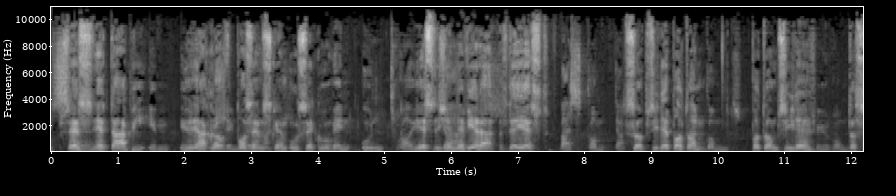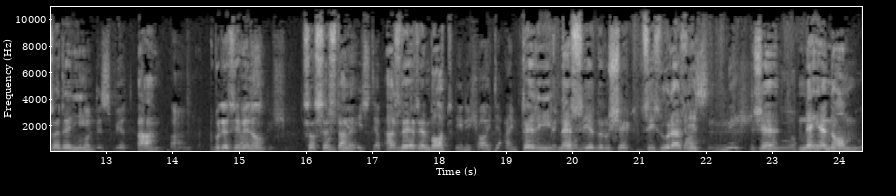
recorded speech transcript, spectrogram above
přesně tak, jako v pozemském úseku, jestliže nevěra zde jest, co přijde potom? Potom přijde to svedení a bude zjeveno, co se stane. A zde je ten bod, který dnes jednoduše chci zdůraznit, že nejenom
